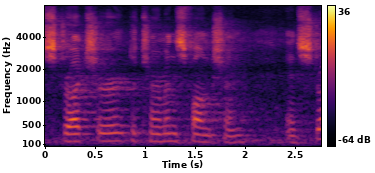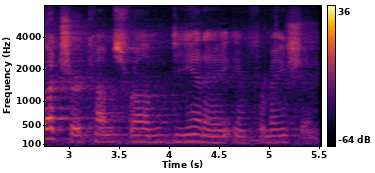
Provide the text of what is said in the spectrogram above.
Structure determines function, and structure comes from DNA information.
